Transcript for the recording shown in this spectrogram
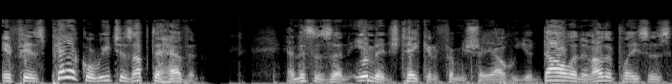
If his pinnacle reaches up to heaven, and this is an image taken from Yeshayahu Yudalin and other places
